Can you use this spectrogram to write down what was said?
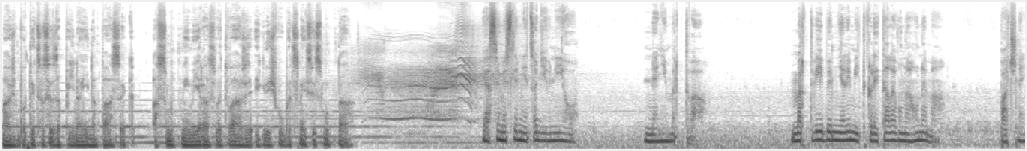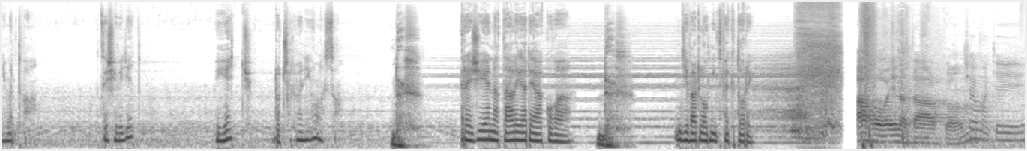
Máš boty, co se zapínají na pásek a smutný výraz ve tváři, i když vůbec nejsi smutná. Já si myslím něco divného. Není mrtvá. Mrtví by měli mít klid, ale ona ho nemá. Pač není mrtvá. Chceš ji vidět? Jeď do červeného lesa. Dech, Režie Natália Deáková. dech. Divadlo Meet Factory. Ahoj Natálko. Čau Matěji.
